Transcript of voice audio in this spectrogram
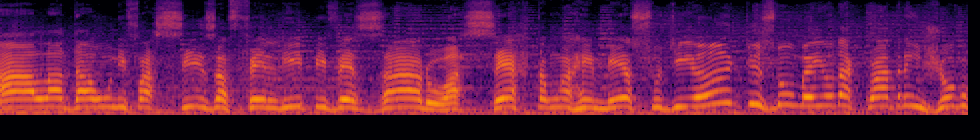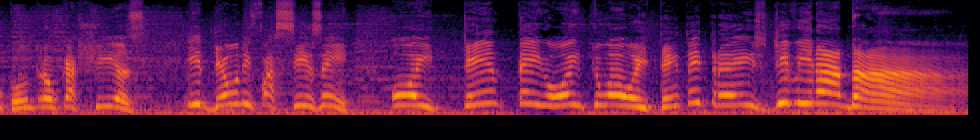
Ala da Unifacisa Felipe Vezaro acerta um arremesso de antes do meio da quadra em jogo contra o Caxias e deu Unifacisa, hein? 88 a 83 de virada!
